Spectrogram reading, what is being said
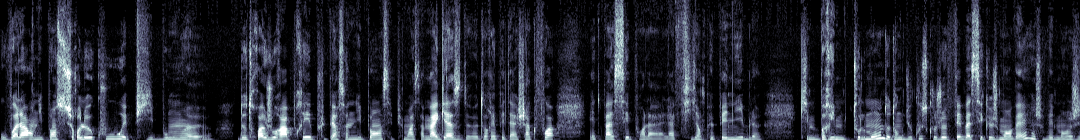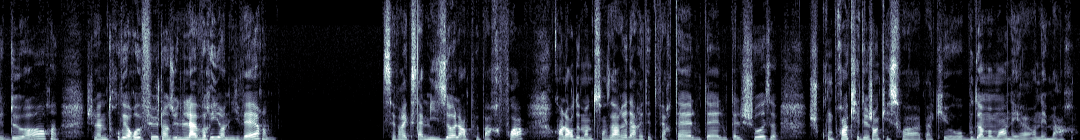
voilà, on y pense sur le coup et puis bon, euh, deux, trois jours après, plus personne n'y pense. Et puis moi, ça m'agace de, répéter à chaque fois et de passer pour la, fille un peu pénible qui me brime tout le monde. Donc du coup, ce que je fais, bah, c'est que je m'en vais. Je vais manger dehors. J'ai même trouvé refuge dans une laverie en hiver. C'est vrai que ça m'isole un peu parfois. Quand on leur demande sans arrêt d'arrêter de faire telle ou telle ou telle chose, je comprends qu'il y ait des gens qui soient, bah, qui au bout d'un moment, on est, on est marre.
